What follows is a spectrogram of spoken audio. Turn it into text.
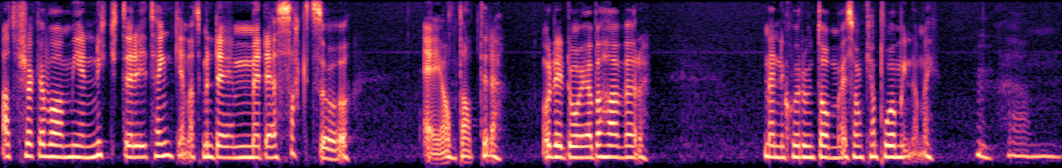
att försöka vara mer nykter i tänkandet. Men det, med det sagt så är jag inte alltid det. Och det är då jag behöver människor runt om mig som kan påminna mig. Mm. Um,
